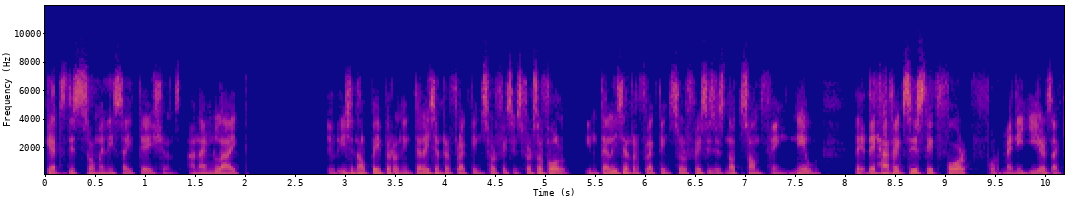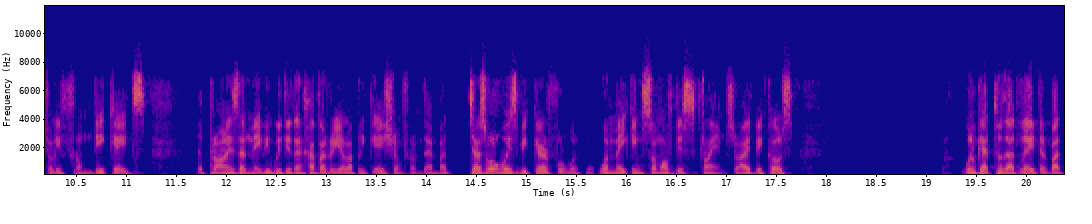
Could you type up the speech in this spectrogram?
gets this so many citations. And I'm like, the original paper on intelligent reflecting surfaces. First of all, intelligent reflecting surfaces is not something new. They, they have existed for, for many years, actually from decades. The problem is that maybe we didn't have a real application from them, but just always be careful when, when making some of these claims, right? Because we'll get to that later, but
